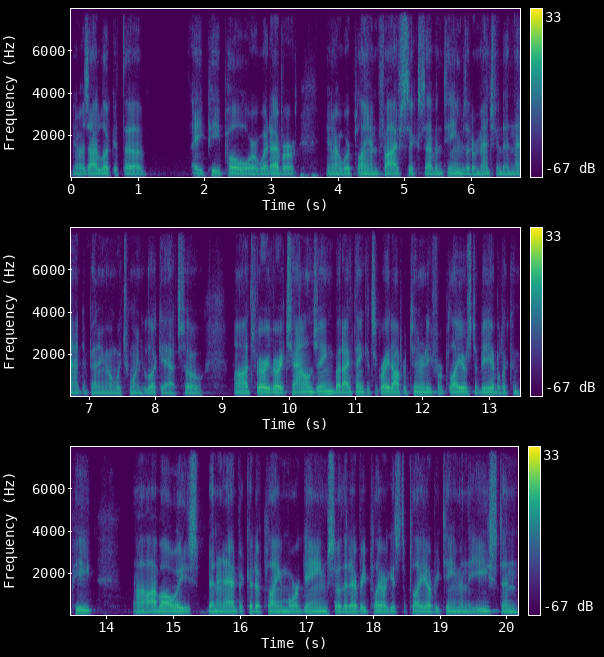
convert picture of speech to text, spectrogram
you know, as I look at the AP poll or whatever, you know, we're playing five, six, seven teams that are mentioned in that, depending on which one you look at. So uh, it's very, very challenging, but I think it's a great opportunity for players to be able to compete. Uh, I've always been an advocate of playing more games so that every player gets to play every team in the East. And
